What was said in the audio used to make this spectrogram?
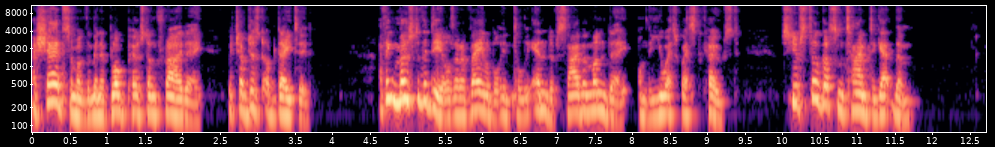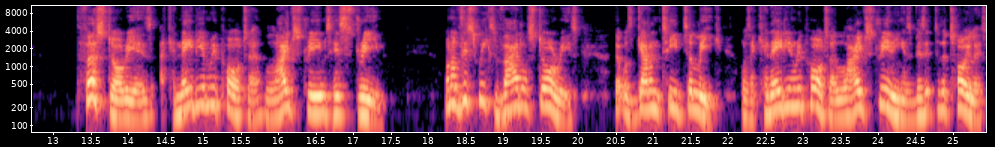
I shared some of them in a blog post on Friday, which I've just updated. I think most of the deals are available until the end of Cyber Monday on the US West Coast, so you've still got some time to get them. The first story is a Canadian reporter live streams his stream. One of this week's vital stories that was guaranteed to leak was a Canadian reporter live streaming his visit to the toilet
